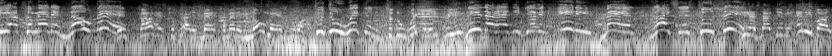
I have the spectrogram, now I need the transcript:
He has commanded no man God has commanded man, commanded no man to do what? to do wickedly. To do wickedly. Read. Neither has he given any man license to sin. He has not given anybody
